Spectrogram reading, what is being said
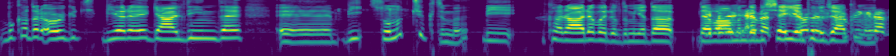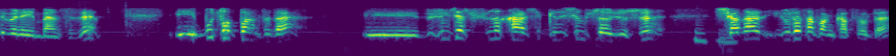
bu kadar örgüt bir araya geldiğinde e, bir sonuç çıktı mı? Bir karara varıldı mı ya da devamında evet, bir şey yapılacak mı? Evet, vereyim ben size. E, bu toplantıda e, düşünce suçuna karşı girişim sözcüsü Şanar Yuratapan katıldı.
